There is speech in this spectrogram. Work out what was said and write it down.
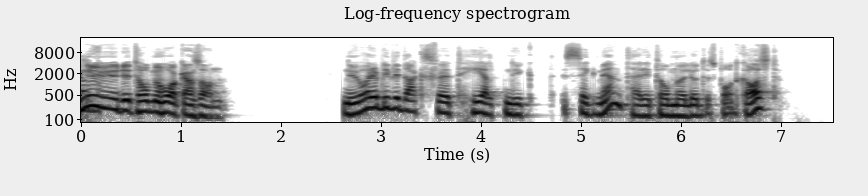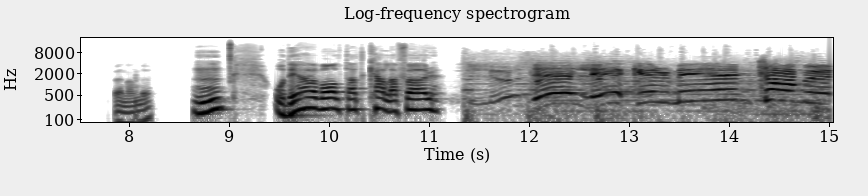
Nu du Tommy Håkansson. Nu har det blivit dags för ett helt nytt segment här i Tommy och Luddes podcast. Spännande. Mm. Och det har jag valt att kalla för... Ludde leker med Tommy!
